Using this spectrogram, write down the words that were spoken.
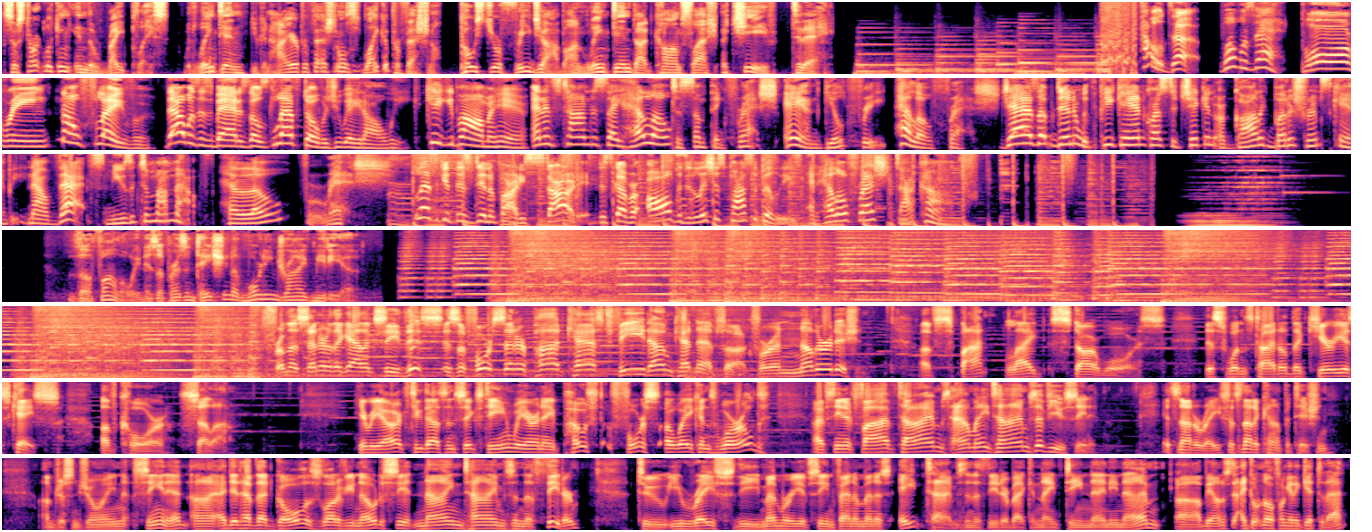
So start looking in the right place. With LinkedIn, you can hire professionals like a professional. Post your free job on linkedin.com slash achieve today. Hold up. What was that? Boring. No flavor. That was as bad as those leftovers you ate all week. Keke Palmer here, and it's time to say hello to something fresh and guilt-free. Hello Fresh. Jazz up dinner with pecan-crusted chicken or garlic butter shrimp scampi. Now that's music to my mouth. Hello Fresh. Let's get this dinner party started. Discover all the delicious possibilities at hellofresh.com. The following is a presentation of Morning Drive Media. From the center of the galaxy, this is the Force Center podcast feed. I'm Cat Napsok for another edition of Spotlight Star Wars. This one's titled The Curious Case of Korr Sella. Here we are, it's 2016. We are in a post Force Awakens world. I've seen it five times. How many times have you seen it? It's not a race, it's not a competition. I'm just enjoying seeing it. Uh, I did have that goal, as a lot of you know, to see it nine times in the theater, to erase the memory of seeing Phantom Menace eight times in the theater back in 1999. Uh, I'll be honest, I don't know if I'm going to get to that.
